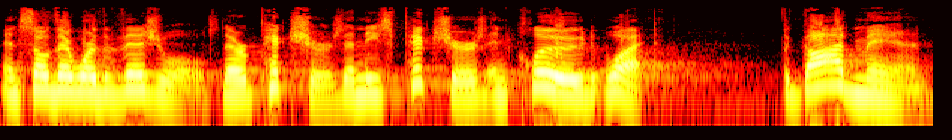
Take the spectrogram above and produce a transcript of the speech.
And so there were the visuals, there are pictures, and these pictures include what? The God man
